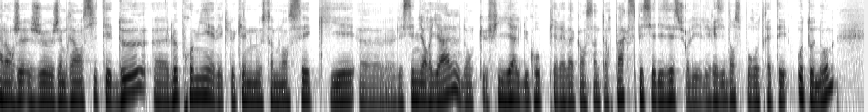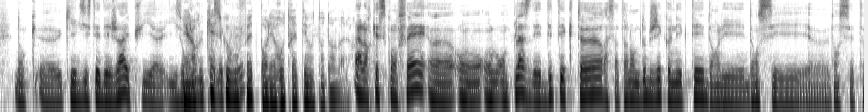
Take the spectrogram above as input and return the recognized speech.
Alors j'aimerais en citer deux. Euh, le premier avec lequel nous nous sommes lancés, qui est euh, les Seigneuriales, donc filiale du groupe Pierre et Vacances Center Park, spécialisée sur les, résidences pour retraités autonomes, donc qui existait déjà. Et puis ils ont. Et alors qu'est-ce que vous faites pour les retraités autonomes alors? Alors qu'est-ce qu'on fait? On, on, place des détecteurs, un certain nombre d'objets connectés dans les dans ces dans cette,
